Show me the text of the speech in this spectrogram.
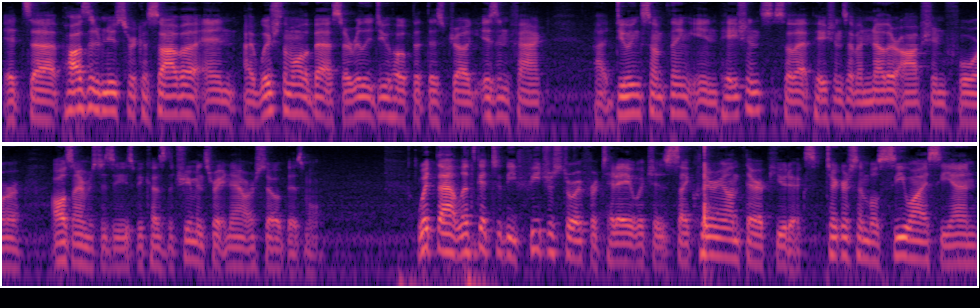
it's uh, positive news for cassava, and I wish them all the best. I really do hope that this drug is in fact uh, doing something in patients so that patients have another option for Alzheimer's disease because the treatments right now are so abysmal. With that, let's get to the feature story for today, which is Cyclerion Therapeutics, ticker symbol CYCN.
